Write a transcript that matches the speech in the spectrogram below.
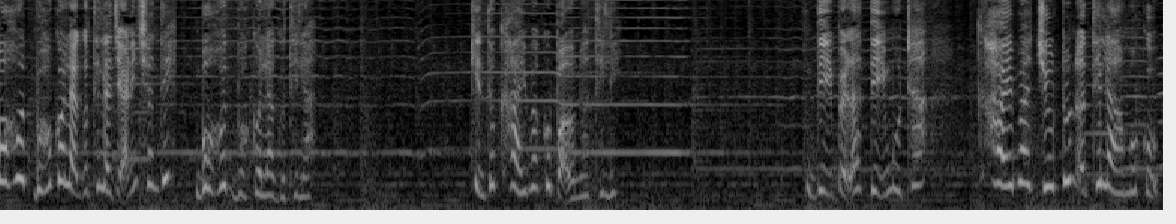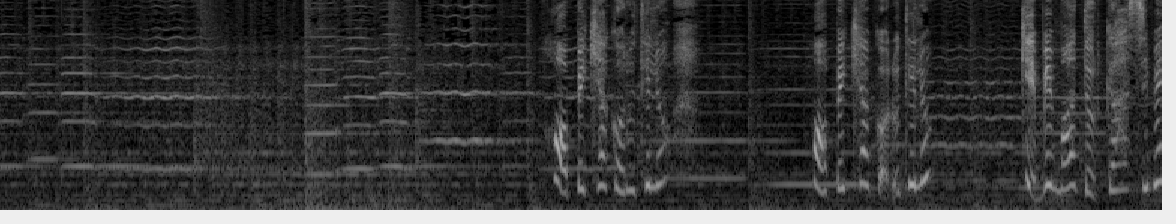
ବହୁତ ଭୋକ ଲାଗୁଥିଲା ଜାଣିଛନ୍ତି ବହୁତ ଭୋକ ଲାଗୁଥିଲା କିନ୍ତୁ ଖାଇବାକୁ ପାଉନଥିଲି ଦି ବେଳା ଦି ମୁଠା ଖାଇବା ଜୁଟୁ ନଥିଲା ଆମକୁ ଅପେକ୍ଷା କରୁଥିଲୁ ଅପେକ୍ଷା କରୁଥିଲୁ କେବେ ମା ଦୁର୍ଗା ଆସିବେ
